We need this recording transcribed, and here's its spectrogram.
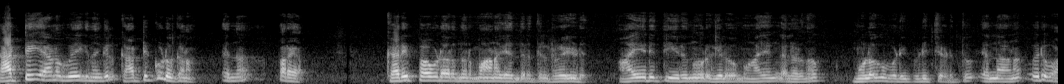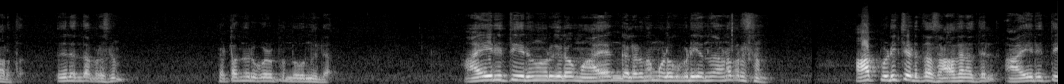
കാട്ടിയാണ് ഉപയോഗിക്കുന്നതെങ്കിൽ കാട്ടിക്കൊടുക്കണം എന്ന് പറയാം. കറി പൗഡർ നിർമ്മാണ കേന്ദ്രത്തിൽ റെയ്ഡ്. ആയിരത്തി ഇരുന്നൂറ് കിലോ മായം കലർന്ന് മുളക് പൊടി പിടിച്ചെടുത്തു എന്നാണ് ഒരു വാർത്ത. ഇതിലെന്താ പ്രശ്നം? പെട്ടെന്നൊരു കുഴപ്പം തോന്നുന്നില്ല. ആയിരത്തി ഇരുന്നൂറ് കിലോ മായം കലർന്ന മുളക് പൊടി എന്നതാണ് പ്രശ്നം. ആ പിടിച്ചെടുത്ത സാധനത്തിൽ ആയിരത്തി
